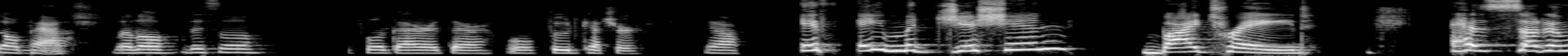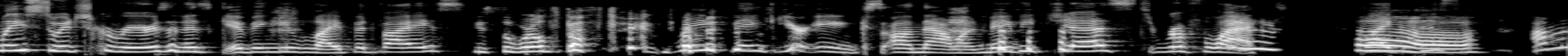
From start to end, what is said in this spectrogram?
Soul Yeah. patch. Little this little. This little guy right there little food catcher. Yeah. If a magician by trade has suddenly switched careers and is giving you life advice, he's the world's best rethink your inks on that one. Maybe just reflect. Like this- Ah. I'm gonna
